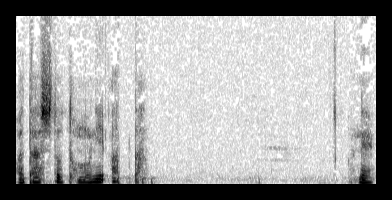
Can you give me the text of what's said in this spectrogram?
私と共にあった、ね、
